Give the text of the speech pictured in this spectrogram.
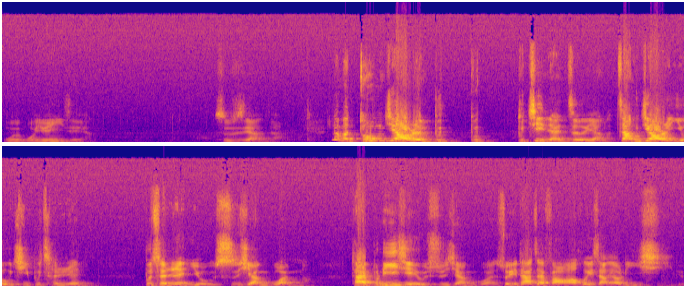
我我愿意这样，是不是这样子啊？那么通教人不不不竟然这样，藏教人尤其不承认，不承认有实相观嘛，他也不理解有实相观，所以他在法华会上要离席的。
